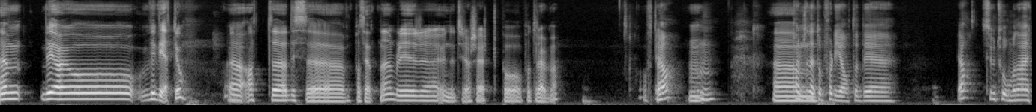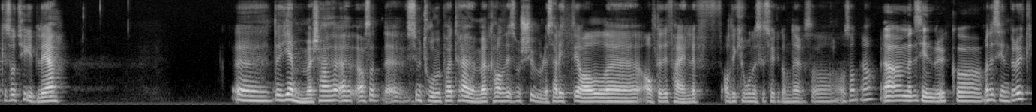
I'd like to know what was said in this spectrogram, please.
Um, vi har jo Vi vet jo uh, at uh, disse pasientene blir uh, undertriasjert på, på traume. Ofte. Ja. Mm. Kanskje Um, nettopp fordi at det Ja, symptomene er ikke så tydelige. Eh, Det gjemmer seg eh, altså eh, Symptomer på et traume kan liksom skjule seg litt i all, alt det de feil, alle de kroniske sykdommene deres og, og sånn. ja. Ja, medisinbruk og Medisinbruk.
